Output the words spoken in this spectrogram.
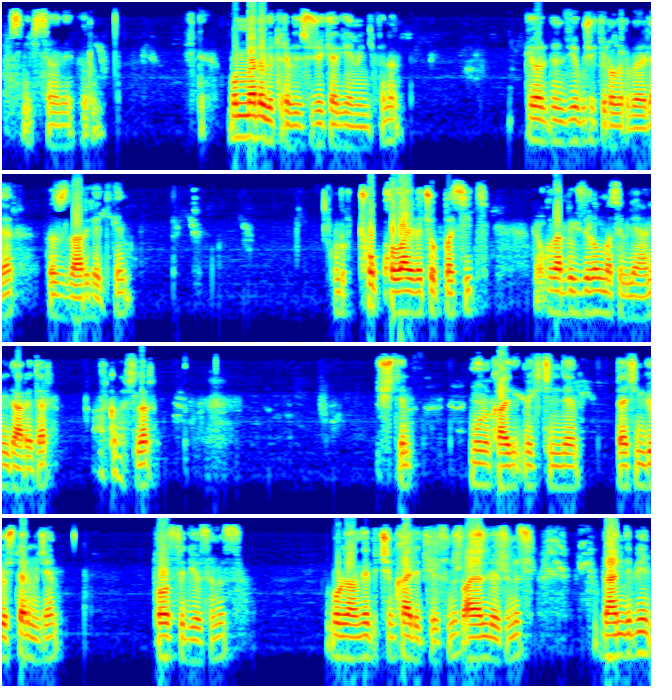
Hepsini 2 saniye yapıyorum. İşte bunları da götürebiliriz. Joker Gaming falan. Gördüğünüz gibi bu şekilde olur böyle. Hızlı hareket edin. Bu çok kolay ve çok basit. O kadar da güzel olmasa bile yani idare eder. Arkadaşlar. İşte bunu kaydetmek için de ben şimdi göstermeyeceğim. Dosya diyorsunuz. Buradan web için kaydediyorsunuz. Ayarlıyorsunuz. Bende bir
